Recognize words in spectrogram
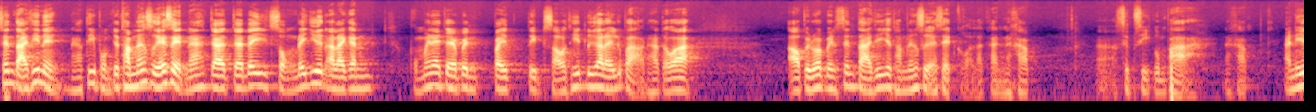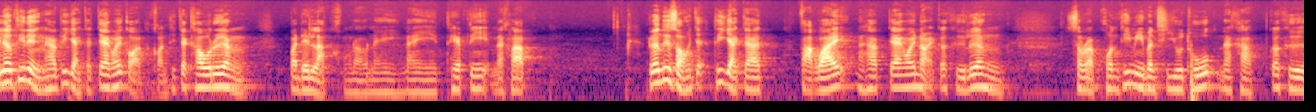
เส้นตายที่1นงนะครับที่ผมจะทำหนังสือให้เสร็จนะจะจะได้ส่งได้ยื่นอะไรกัน ผมไม่แน่ใจเป็นไปติดเสาร์อาทิตย์หรืออะไรหรือเปล่านะครับแต่ว่าเอาเป็นว่าเป็นเส้นตายที่จะทำหนังสือให้เสร็จก่อนแล้วกันนะครับ14 กุมภานะครับ อันนี้เรื่องที่หนึ่งนะครับที่อยากจะแจ้งไว้ก่อนก่อนที่จะเข้าเรื่องประเด็นหลักของเราในในเทปนี้นะครับ เรื่องที่สองที่อยากจะฝากไว้นะครับ แจ้งไว้หน่อยก็คือเรื่องสำหรับคนที่มีบัญชี YouTube นะครับก็คือ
